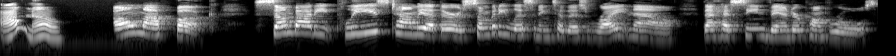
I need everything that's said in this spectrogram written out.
I don't know. Oh my fuck. Somebody, please tell me that there is somebody listening to this right now that has seen Vanderpump Rules.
